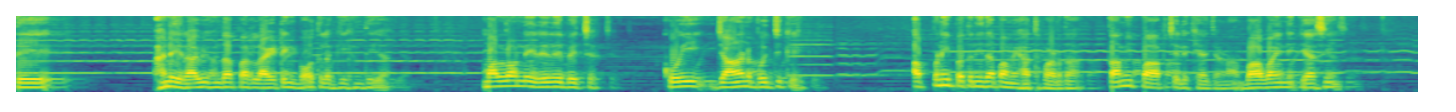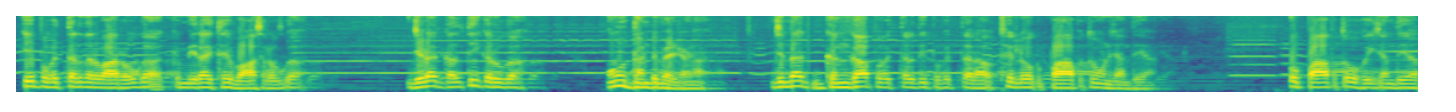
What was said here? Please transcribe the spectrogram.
ਤੇ ਹਨੇਰਾ ਵੀ ਹੁੰਦਾ, ਪਰ ਲਾਈਟਿੰਗ ਬਹੁਤ ਲੱਗੀ ਹੁੰਦੀ ਆ। ਮੰਨ ਲਓ ਹਨੇਰੇ ਦੇ ਵਿੱਚ ਕੋਈ ਜਾਣ ਬੁੱਝ ਕੇ ਆਪਣੀ ਪਤਨੀ ਦਾ ਭਾਵੇਂ ਹੱਥ ਫੜਦਾ, ਤਾਂ ਵੀ ਪਾਪ 'ਚ ਲਿਖਿਆ ਜਾਣਾ। ਬਾਬਾ ਜੀ ਨੇ ਕਿਹਾ ਸੀ ਇਹ ਪਵਿੱਤਰ ਦਰਬਾਰ ਰਹੂਗਾ ਕਿ ਮੇਰਾ ਇੱਥੇ ਵਾਸ ਰਹੂਗਾ। ਜਿਹੜਾ ਗਲਤੀ ਕਰੂਗਾ, ਉਹਨੂੰ ਦੰਡ ਮਿਲ ਜਾਣਾ। ਜਿੰਦਾ ਗੰਗਾ ਪਵਿੱਤਰ ਦੀ ਪਵਿੱਤਰ ਆ, ਉੱਥੇ ਲੋਕ ਪਾਪ ਧੋਣ ਜਾਂਦੇ ਆ। ਉਹ ਪਾਪ ਤੋਂ ਹੋਈ ਜਾਂਦੇ ਆ,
